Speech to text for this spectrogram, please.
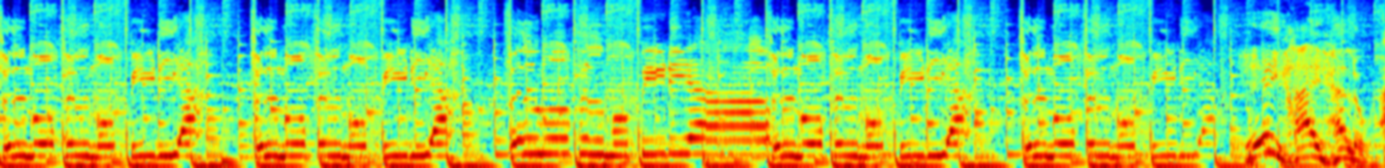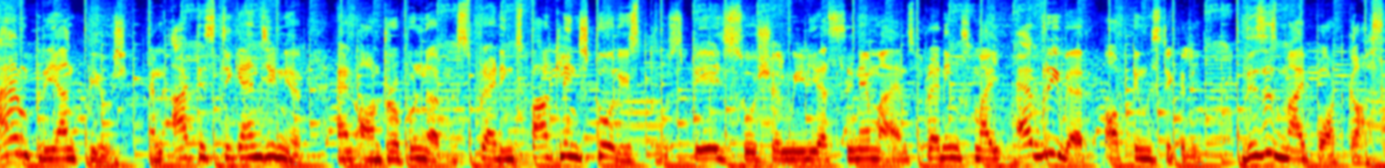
फिल्मो फ़िल्मों पीडिया फ़िल्मों फिल्मो पीडिया फिल्मो फ़िल्मों पीडिया फ़िल्मों फ़िल्मों पीडिया फ़िल्मों फ़िल्मों पीडिया Hey, hi, hello. I am Priyank Piyush, an artistic engineer and entrepreneur spreading sparkling stories through stage, social media, cinema, and spreading smile everywhere optimistically. This is my podcast.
